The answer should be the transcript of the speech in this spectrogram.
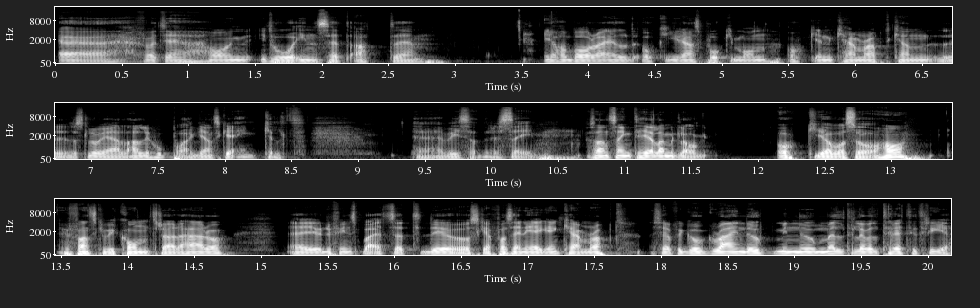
Eh, för att jag har då insett att eh, jag har bara eld och gräs-Pokémon och en camera up kan eh, slå ihjäl allihopa ganska enkelt. Eh, visade det sig. Så han sänkte hela mitt lag. Och jag var så, jaha, hur fan ska vi kontra det här då? Eh, det finns bara ett sätt, det är att skaffa sig en egen camera up. Så jag fick gå och grinda upp min nummel till level 33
